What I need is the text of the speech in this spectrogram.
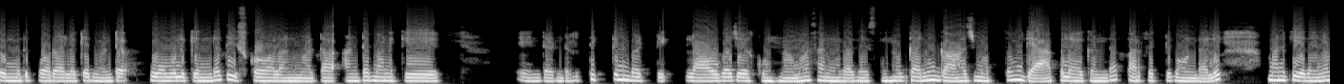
తొమ్మిది పొరాల కింద అంటే పోముల కింద తీసుకోవాలన్నమాట. అంటే మనకి ఏంటంటారు తిక్కుని బట్టి లావుగా చేసుకుంటున్నామా సన్నగా చేసుకుంటున్నాం కానీ గాజు మొత్తం గ్యాప్ లేకుండా పర్ఫెక్ట్గా ఉండాలి. మనకి ఏదైనా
